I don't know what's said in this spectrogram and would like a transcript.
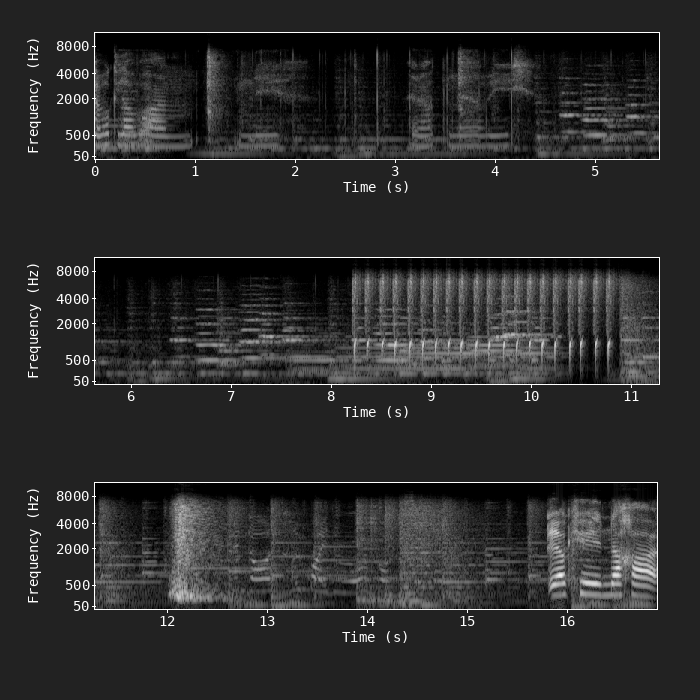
Aber glaube, ähm, Ja, okay, nachher.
